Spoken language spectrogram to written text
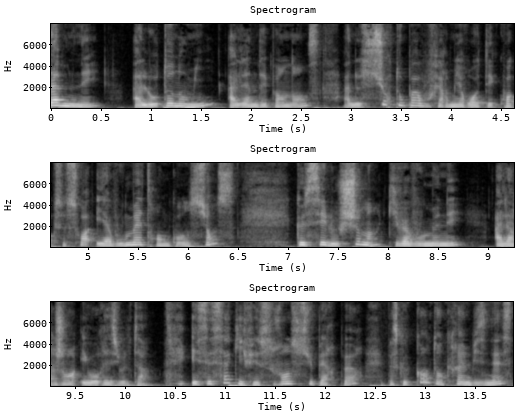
amener à l'autonomie, à l'indépendance, à ne surtout pas vous faire miroiter quoi que ce soit et à vous mettre en conscience que c'est le chemin qui va vous mener à l'argent et au résultat. Et c'est ça qui fait souvent super peur, parce que quand on crée un business,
